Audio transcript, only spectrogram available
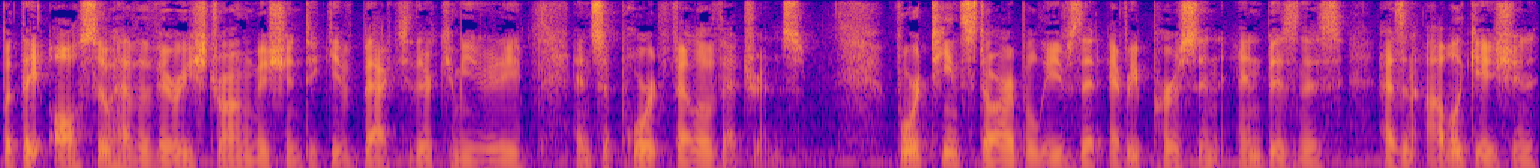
but they also have a very strong mission to give back to their community and support fellow veterans. 14th Star believes that every person and business has an obligation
